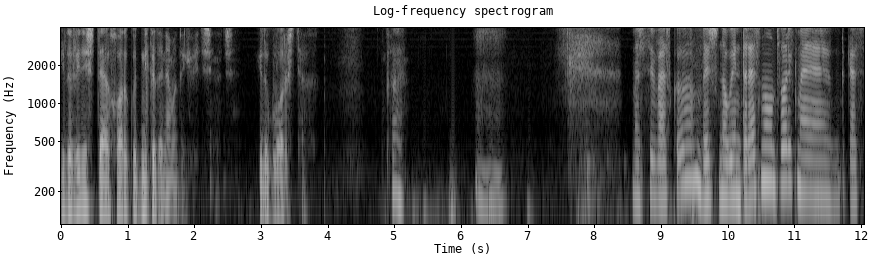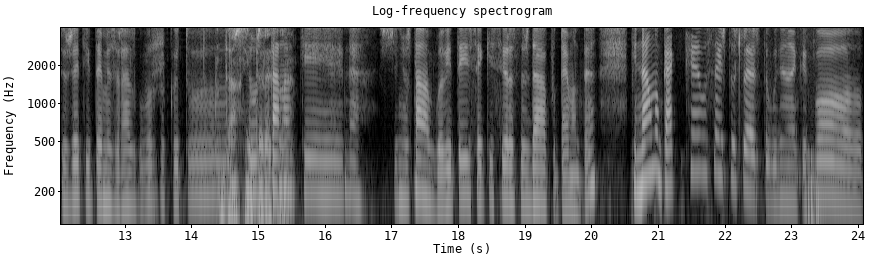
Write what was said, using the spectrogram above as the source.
и да видиш тези хора, които никъде няма да ги видиш иначе. И да говориш с тях. Това е. Мерси, Васко. Беше много интересно. Отворихме така сюжети и теми за разговор, които да, ще е. останат и... Да, ще ни останат главите и всеки си разсъждава по темата. Финално, как усещаш следващата година? Какво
